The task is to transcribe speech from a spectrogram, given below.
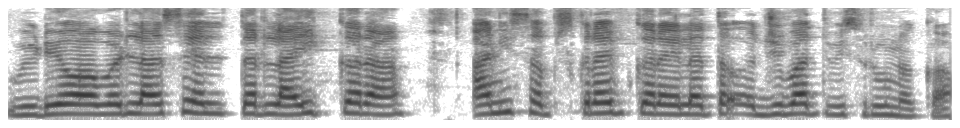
व्हिडिओ आवडला असेल तर लाईक करा आणि सबस्क्राईब करायला तर अजिबात विसरू नका.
